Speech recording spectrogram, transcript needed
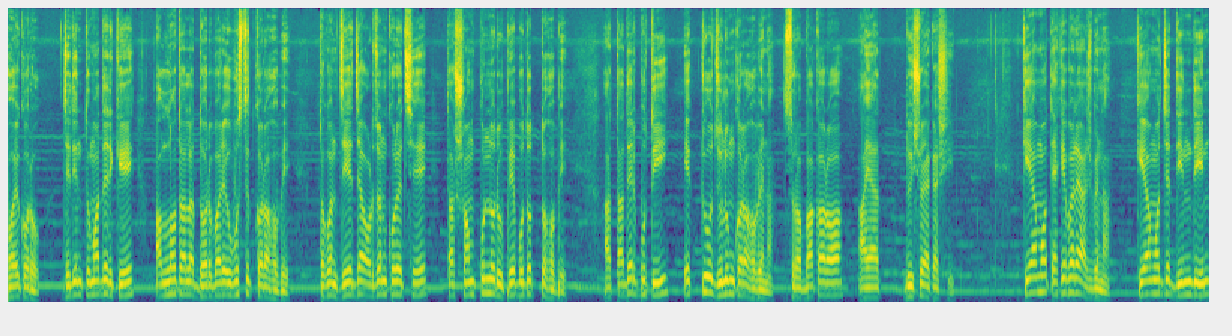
ভয় করো, যেদিন তোমাদেরকে আল্লাহ তালার দরবারে উপস্থিত করা হবে। তখন যে যা অর্জন করেছে তা সম্পূর্ণরূপে প্রদত্ত হবে। আর তাদের প্রতি একটুও জুলুম করা হবে না। সুরা বাকার, আয়াত দুইশো একাশি। কেয়ামত একেবারে আসবে না। কেয়ামত যে দিন দিন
